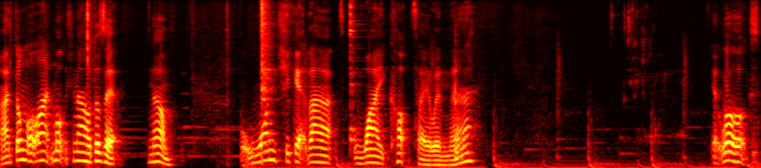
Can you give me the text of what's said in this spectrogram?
It don't look like much now, does it? No, but once you get that white cocktail in there, it looks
